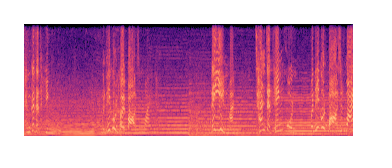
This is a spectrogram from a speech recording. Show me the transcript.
ฉันก็จะทิ้งคุณ เหมือนที่คุณเคยบอกฉันไว้ไงได้ยินไหมฉันจะทิ้งคุณ เหมือนที่คุณบอกฉันไว้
